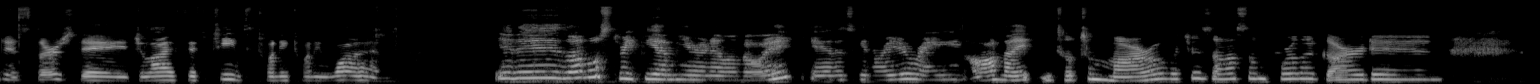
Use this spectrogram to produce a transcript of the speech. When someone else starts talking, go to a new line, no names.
Good. It's Thursday, July 15th, 2021. It is almost 3 p.m. here in Illinois, and it's getting ready to rain all night until tomorrow, which is awesome for the garden.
